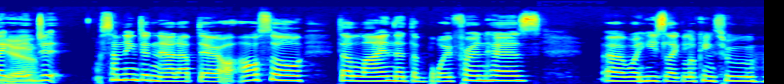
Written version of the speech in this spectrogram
Like Yeah. it something didn't add up there. Also, the line that the boyfriend has uh, when he's like looking through.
